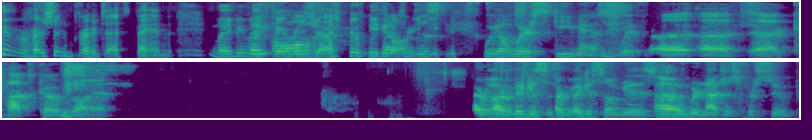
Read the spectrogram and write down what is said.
Russian protest band might be my We favorite all- genre we've all just- we all wear ski masks with uh, uh, uh, coxcombs on it. Our, our Oh, biggest Jesus our Christ. biggest song is uh, Um, "We're Not Just for Soup."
